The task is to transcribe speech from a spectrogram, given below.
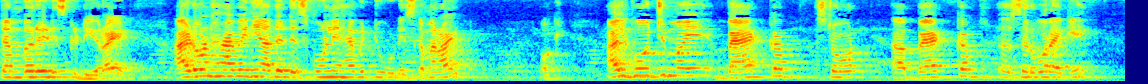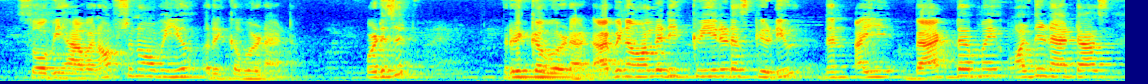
temporary disk D right? I don't have any other disk only have a two disk am I right? Okay. I'll go to my backup store uh, backup uh, server again. So we have an option over here recover data what is it recover data I've been already created a schedule then I backed up my all the data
